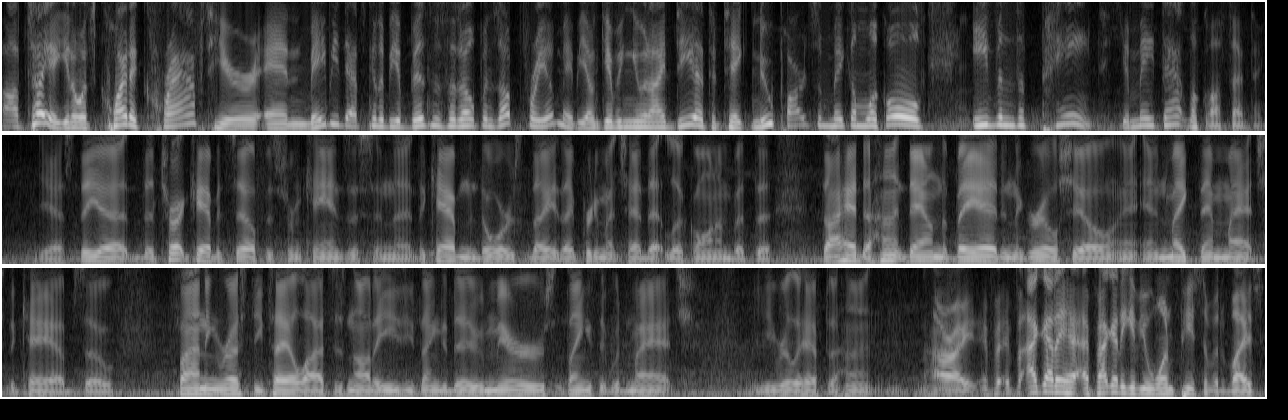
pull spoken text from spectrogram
I'll tell you, you know, it's quite a craft here, and maybe that's going to be a business that opens up for you. Maybe I'm giving you an idea to take new parts and make them look old. Even the paint, you made that look authentic. Yes, the uh, the truck cab itself is from Kansas, and the, the cab and the doors they, they pretty much had that look on them. But the, the I had to hunt down the bed and the grill shell and, and make them match the cab. So finding rusty tail lights is not an easy thing to do. Mirrors, things that would match, you really have to hunt. All right, if, if I gotta if I gotta give you one piece of advice,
